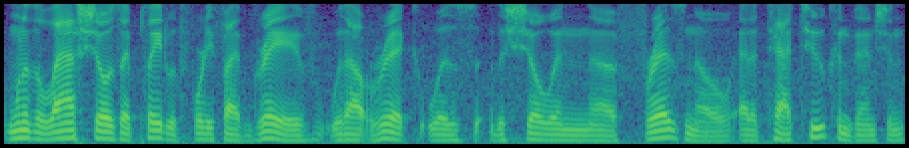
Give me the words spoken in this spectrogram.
one of the last shows I played with 45 Grave without Rick was the show in uh, Fresno at a tattoo convention.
